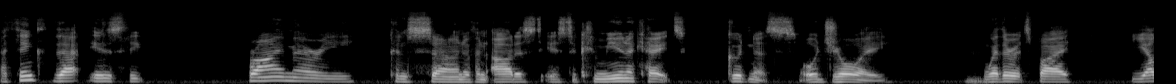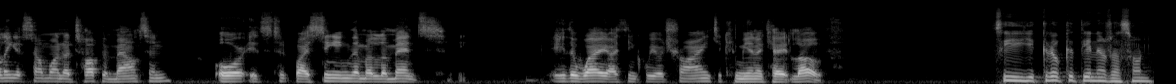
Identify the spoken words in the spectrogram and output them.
I think that is the primary concern of an artist is to communicate goodness or joy, hmm. whether it's by yelling at someone atop a mountain or it's to, by singing them a lament. Either way, I think we are trying to communicate love. Sí, creo que tienes razón,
